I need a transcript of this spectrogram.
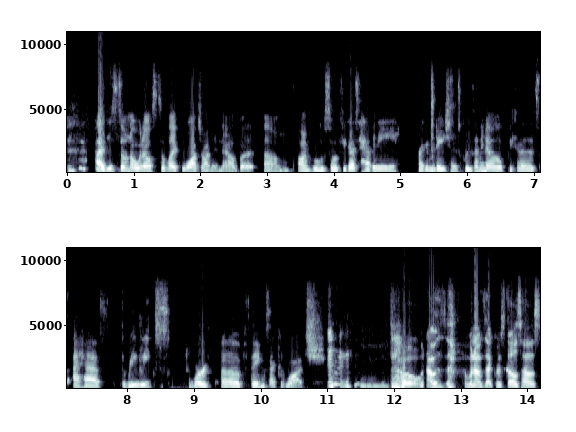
I just don't know what else to like watch on it now, but um on Hulu. So if you guys have any recommendations, please let me know because I have three weeks worth of things I could watch. Mm. So when I was when I was at Christelle's house,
